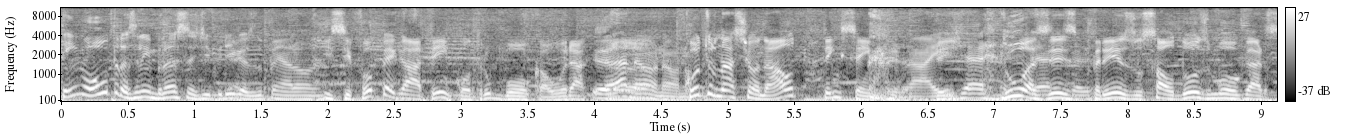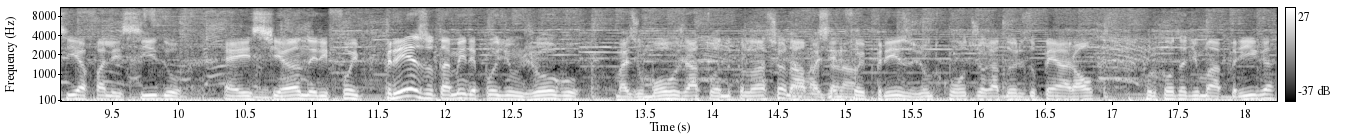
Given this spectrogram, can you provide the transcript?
tem outras lembranças de brigas do Penharol, né? E se for pegar, tem contra o Boca, o Huracan. Ah, não, não, não. Contra o Nacional, tem sempre. né? Aí Tem já é- Duas é, vezes é. preso, o saudoso Morro Garcia, falecido é, este ano. Ele foi preso também depois de um jogo, mas o Morro já atuando pelo Nacional. Não, mas ele Nacional. foi preso junto com outros jogadores do Penharol por conta de uma briga.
